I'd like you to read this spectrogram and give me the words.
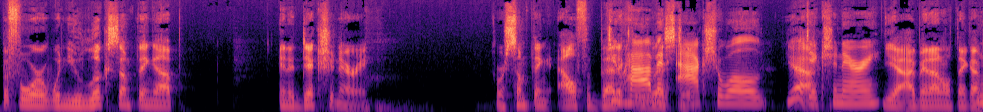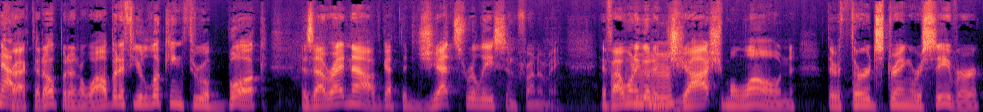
before when you look something up in a dictionary or something alphabetically. Do you have listed? an actual Yeah. dictionary? Yeah, I mean, I don't think I've No. cracked it open in a while. But if you're looking through a book, is that right now? I've got the Jets release in front of me. If I want to go Mm-hmm. to Josh Malone, their third string receiver,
